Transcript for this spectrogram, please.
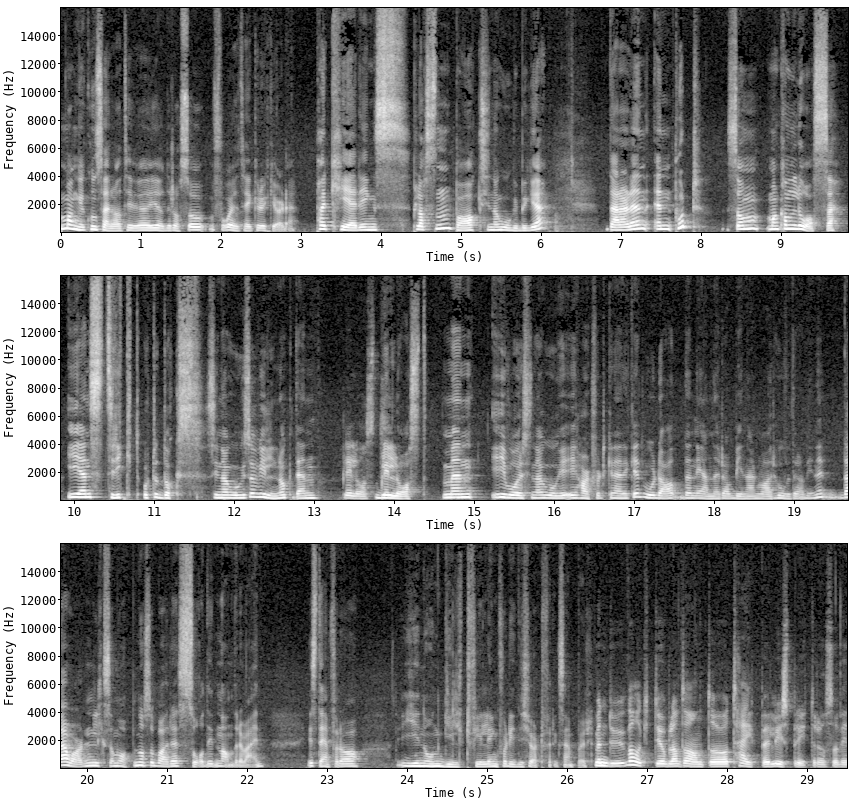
mange konservative jøder også foretrekker å ikke gjøre det. Parkeringsplassen bak synagogebygget, der er det en, en port som man kan låse. I en strikt ortodoks synagoge så ville nok den Blir låst. bli låst. Men i vår synagoge i Hartford, Connecticut, hvor da den ene rabbineren var hovedrabbiner, der var den liksom åpen, og så bare så de den andre veien. Istedenfor å gi noen guilt-feeling fordi de kjørte, f.eks. Men du valgte jo bl.a. å teipe lysbrytere osv.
